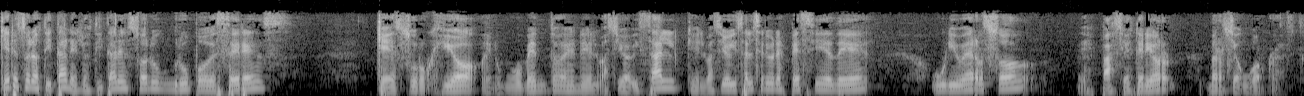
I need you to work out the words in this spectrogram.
¿quiénes son los titanes? Los titanes son un grupo de seres que surgió en un momento en el vacío abisal, que el vacío abisal sería una especie de universo, espacio exterior, versión Warcraft.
